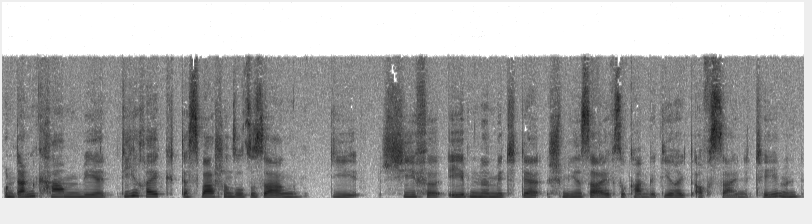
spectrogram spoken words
Und dann kamen wir direkt, das war schon sozusagen die schiefe Ebene mit der Schmierseife, so kamen wir direkt auf seine Themen.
